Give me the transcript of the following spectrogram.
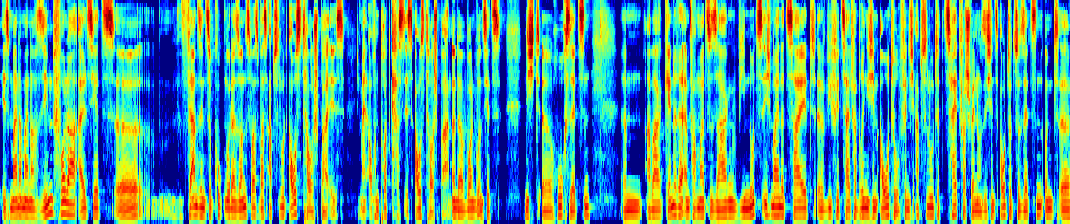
ist meiner Meinung nach sinnvoller, als jetzt äh, Fernsehen zu gucken oder sonst was, was absolut austauschbar ist. Ich meine, auch ein Podcast ist austauschbar. Ne? Da wollen wir uns jetzt nicht äh, hochsetzen. Ähm, aber generell einfach mal zu sagen, wie nutze ich meine Zeit, äh, wie viel Zeit verbringe ich im Auto, finde ich absolute Zeitverschwendung, sich ins Auto zu setzen und äh,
